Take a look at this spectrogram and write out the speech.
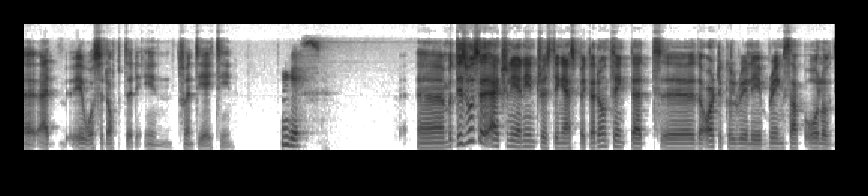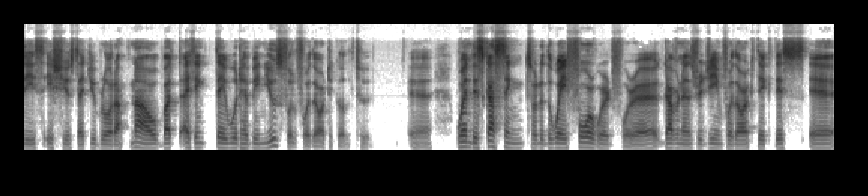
uh, it was adopted in 2018. Yes. Um, but this was actually an interesting aspect. I don't think that uh, the article really brings up all of these issues that you brought up now, but I think they would have been useful for the article to, uh, when discussing sort of the way forward for a governance regime for the Arctic. This uh,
